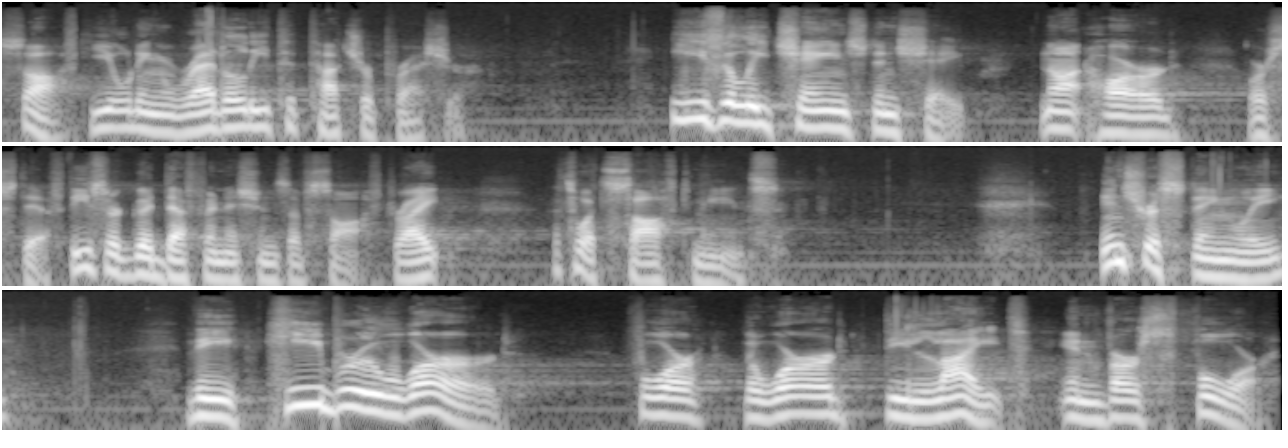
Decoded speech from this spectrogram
Soft, yielding readily to touch or pressure. Easily changed in shape not hard or stiff. These are good definitions of soft, right? That's what soft means. Interestingly, the Hebrew word for the word delight in verse 4,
